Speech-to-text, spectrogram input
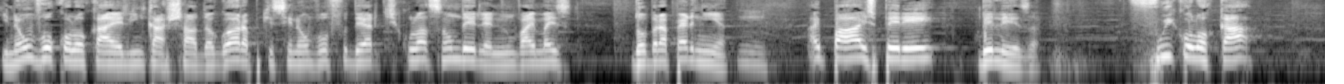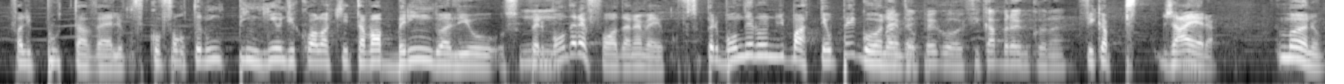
e não vou colocar ele encaixado agora, porque senão vou foder a articulação dele. Ele não vai mais dobrar a perninha. Aí, pá, esperei. Beleza. Fui colocar. Falei, puta, velho, ficou faltando um pinguinho de cola aqui. Tava abrindo ali o, o Super Bonder é foda, né, velho? O Super Bonder onde bateu, pegou, né, Bateu, velho? pegou, e fica branco, né? fica. pss, já era. Mano,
